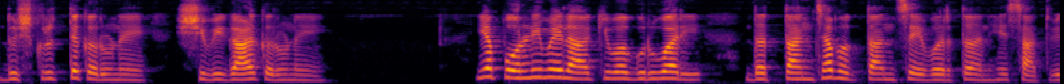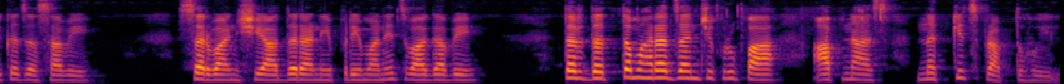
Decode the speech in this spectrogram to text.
दुष्कृत्य करू नये शिविगाळ करू नये. या पौर्णिमेला किंवा गुरुवारी दत्तांच्या भक्तांचे वर्तन हे सात्विकच असावे. सर्वांशी आदराने प्रेमानेच वागावे. तर दत्त महाराजांची कृपा आपणास नक्कीच प्राप्त होईल.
